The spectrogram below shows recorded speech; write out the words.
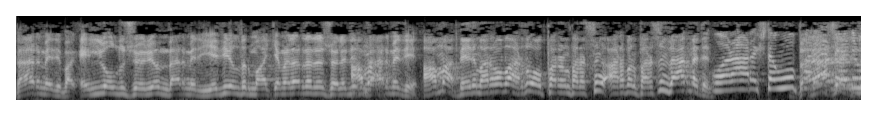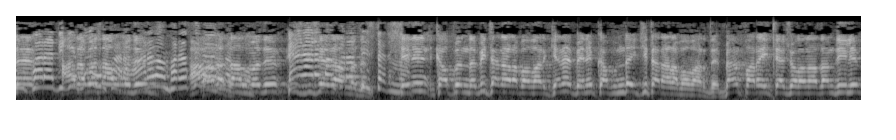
Vermedi bak 50 oldu söylüyorum vermedi. 7 yıldır mahkemelerde de söyledim ama, vermedi. Ama benim araba vardı o paranın parasını, arabanın parasını vermedin. O ara işte o para dedi, o para dedi, araba da almadım. Arabanın parası Araba da almadım. Ben Hiçbir şey de arabanın parası almadım. istedim ben. Senin kapında bir tane araba varken benim kapımda iki tane araba vardı. Ben para ihtiyacı olan adam değilim.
